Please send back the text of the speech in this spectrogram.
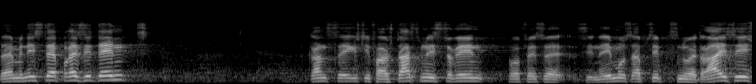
der Ministerpräsident, ganztägig die Frau Staatsministerin Prof. Sinemus ab 17.30 Uhr,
